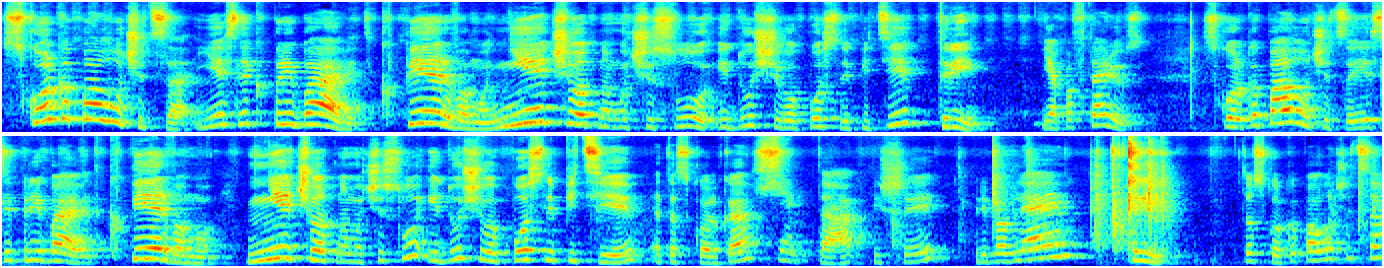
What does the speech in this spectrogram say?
Сколько получится, если прибавить к первому нечетному числу, идущего после 5, 3? Я повторюсь. Сколько получится, если прибавить к первому нечетному числу, идущего после 5? Это сколько? 7. Так, пиши. Прибавляем 3. То сколько получится?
